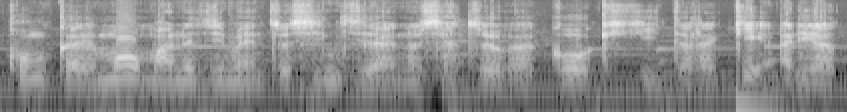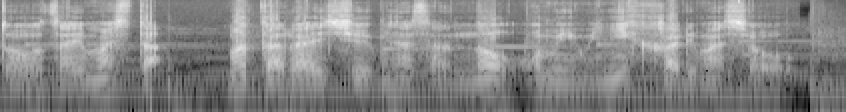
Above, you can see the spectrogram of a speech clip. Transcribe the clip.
今回もマネジメント新時代の社長学をお聞きいただきありがとうございました。また来週皆さんのお耳にかかりましょう。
